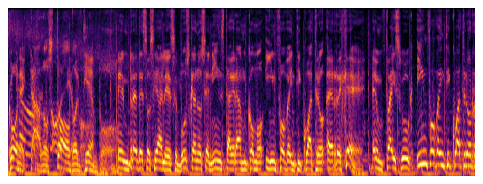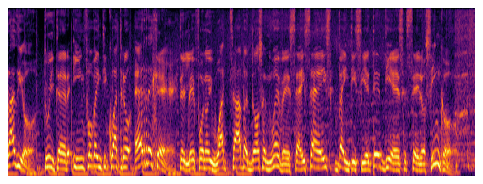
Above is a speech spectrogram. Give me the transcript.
Conectados todo el tiempo. En redes sociales, búscanos en Instagram como Info24RG. En Facebook, Info24 Radio. Twitter, Info24RG. Teléfono y WhatsApp 2966 271005.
